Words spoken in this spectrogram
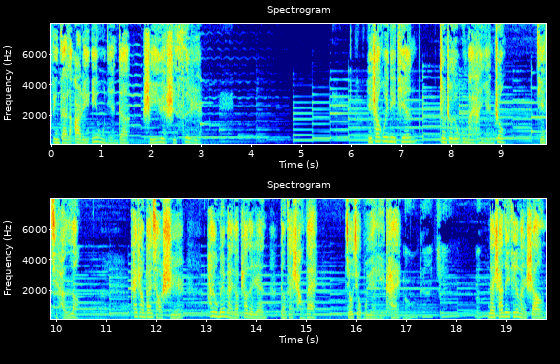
定在了二零一五年的十一月十四日。演唱会那天，郑州的雾霾很严重，天气很冷，开场半小时。还有没买到票的人等在场外，久久不愿离开。奶茶那天晚上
